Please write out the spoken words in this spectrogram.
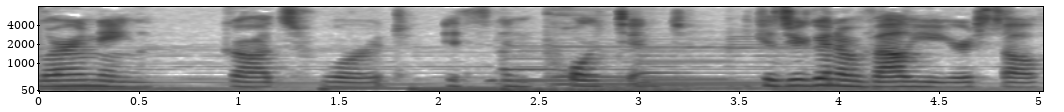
learning God's word. It's important because you're going to value yourself.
